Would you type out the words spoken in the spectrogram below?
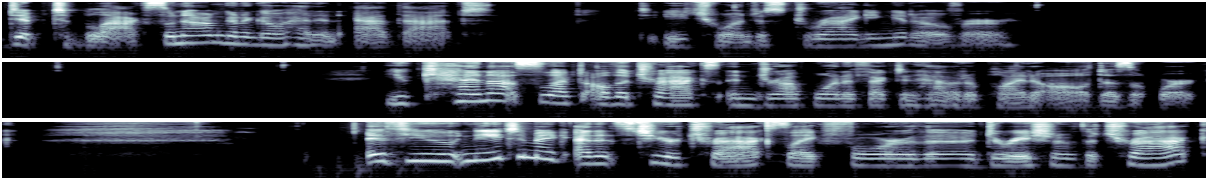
dip to black. So now I'm going to go ahead and add that to each one, just dragging it over. You cannot select all the tracks and drop one effect and have it apply to all. It doesn't work. If you need to make edits to your tracks, like for the duration of the track,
